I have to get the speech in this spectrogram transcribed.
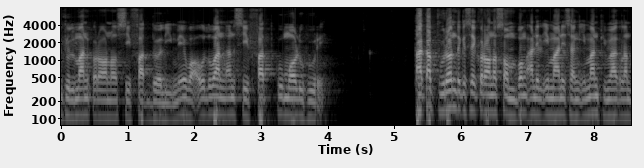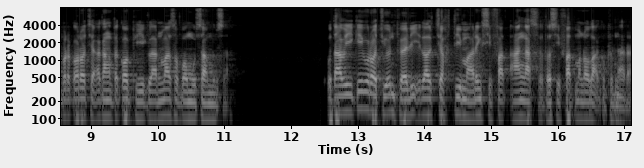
zulman krana sifat dolime wa ulwan lan sifat kumoluhure. Takaburon tegese krana sombong anil imani sang iman bima kelan perkara jak kang teka bi iklan ma sapa Musa Musa. Utawi iki rajiun bali ilal jahdi maring sifat angas atau sifat menolak kebenaran.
